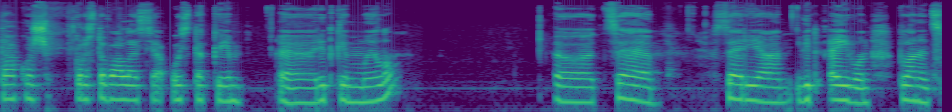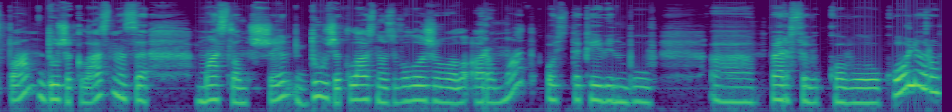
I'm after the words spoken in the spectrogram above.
Також користувалася ось таким е, рідким милом. Е, Це серія від Avon Planet Spa, дуже класна, з маслом шим, дуже класно зволожувало аромат. Ось такий він був е, персикового кольору.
